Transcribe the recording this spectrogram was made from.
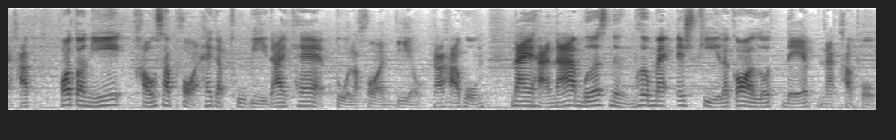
นะครับ เพราะตอนนี้เขาซัพพอร์ตให้กับ 2B ได้แค่ตัวละครเดียวนะครับผม ในฐานะเบิร์ส1เพิ่ม Max HP แล้วก็ลดเดฟนะครับผม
